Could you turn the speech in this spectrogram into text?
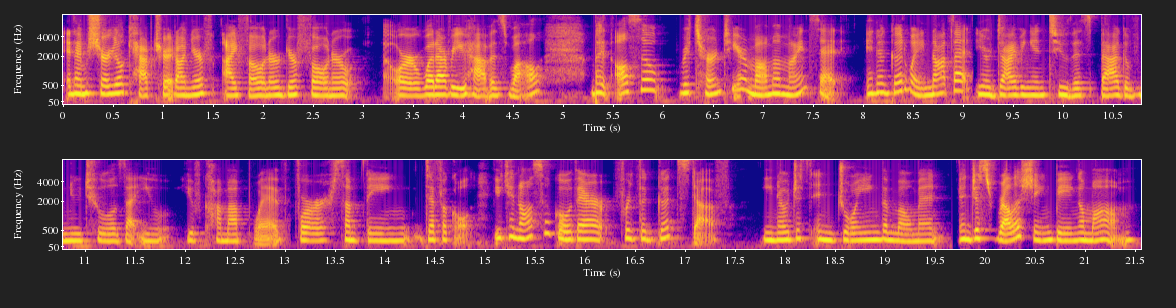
and I'm sure you'll capture it on your iPhone or your phone or or whatever you have as well, but also return to your mama mindset in a good way. Not that you're diving into this bag of new tools that you you've come up with for something difficult. You can also go there for the good stuff you know just enjoying the moment and just relishing being a mom.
